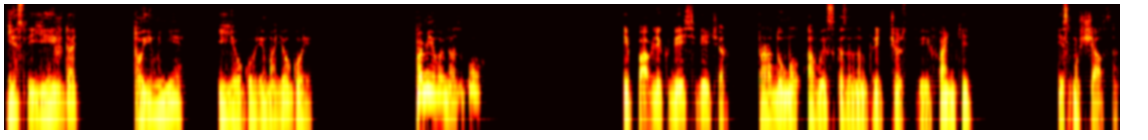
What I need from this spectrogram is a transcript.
Если ей ждать, то и мне, ее горе, мое горе — Помилуй нас, Бог. И Павлик весь вечер продумал о высказанном предчувствии Фаньки и смущался.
